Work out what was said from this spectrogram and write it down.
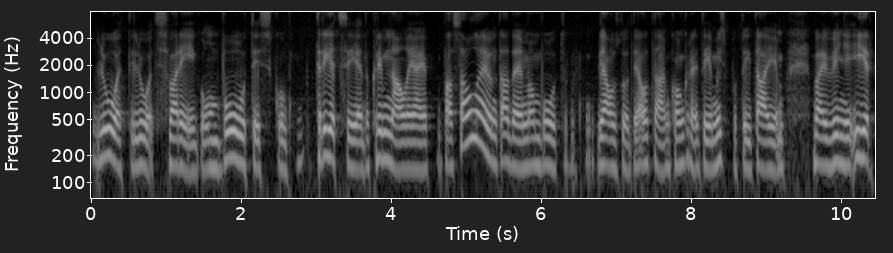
ļoti, ļoti svarīgu un būtisku triecienu kriminālajai pasaulē. Tādēļ man būtu jāuzdod jautājumu konkrētiem izplatītājiem, vai viņi ir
